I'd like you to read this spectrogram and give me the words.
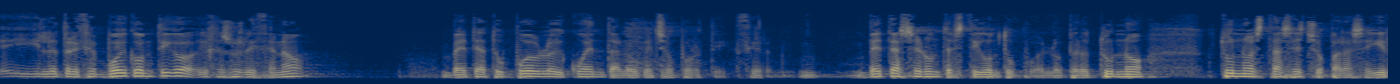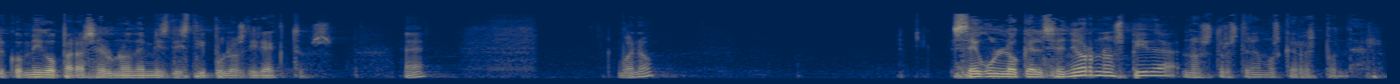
y otro dice, voy contigo. Y Jesús le dice, no, vete a tu pueblo y cuenta lo que he hecho por ti. Es decir, vete a ser un testigo en tu pueblo, pero tú no, tú no estás hecho para seguir conmigo, para ser uno de mis discípulos directos. ¿eh? Bueno, según lo que el Señor nos pida, nosotros tenemos que responder.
